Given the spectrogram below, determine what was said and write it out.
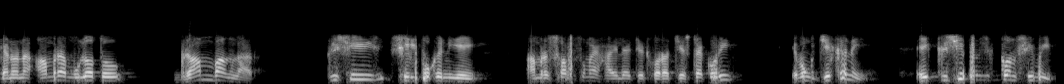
কেননা আমরা মূলত গ্রাম বাংলার কৃষি শিল্পকে নিয়ে আমরা সবসময় হাইলাইটেড করার চেষ্টা করি। এবং যেখানে এই কৃষি প্রশিক্ষণ শিবির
